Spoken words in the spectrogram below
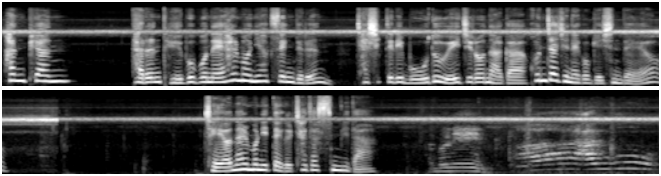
한편 다른 대부분의 할머니 학생들은 자식들이 모두 외지로 나가 혼자 지내고 계신데요. 재현 할머니 댁을 찾았습니다. 할머님 아, 아이고,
